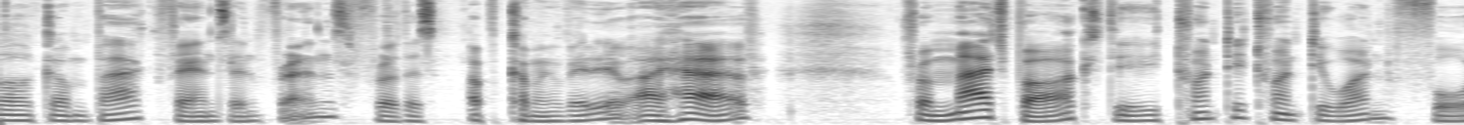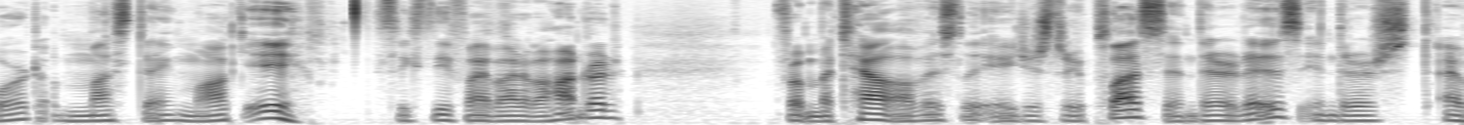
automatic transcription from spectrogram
Welcome back fans and friends for this upcoming video. I have from Matchbox the 2021 Ford Mustang Mach-E 65 out of 100 from Mattel obviously ages 3 plus and there it is in their uh,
